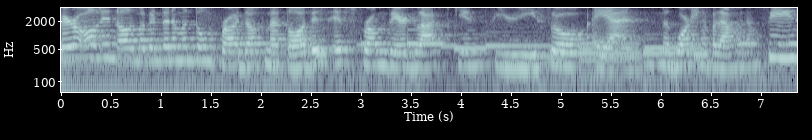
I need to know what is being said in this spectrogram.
Pero all in all, maganda naman tong product na to. This is from their Glass Skin series. So, ayan. Nag-wash na pala ako ng face.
